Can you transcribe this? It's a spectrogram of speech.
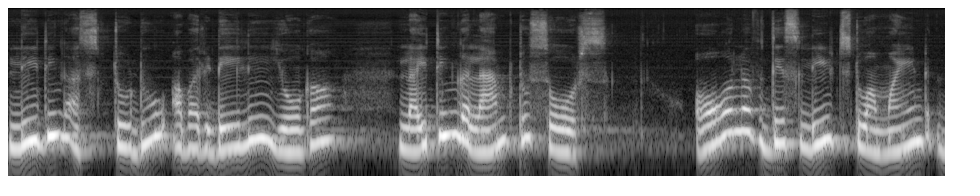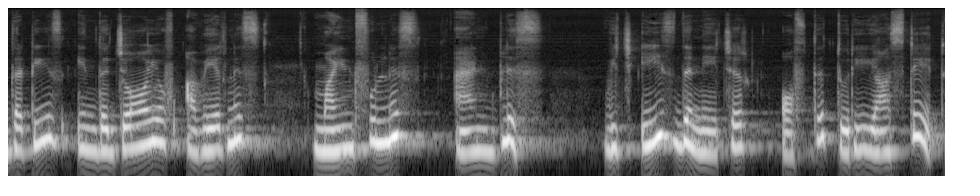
leading us to do our daily yoga, lighting a lamp to source. All of this leads to a mind that is in the joy of awareness, mindfulness, and bliss, which is the nature of the Turiya state.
